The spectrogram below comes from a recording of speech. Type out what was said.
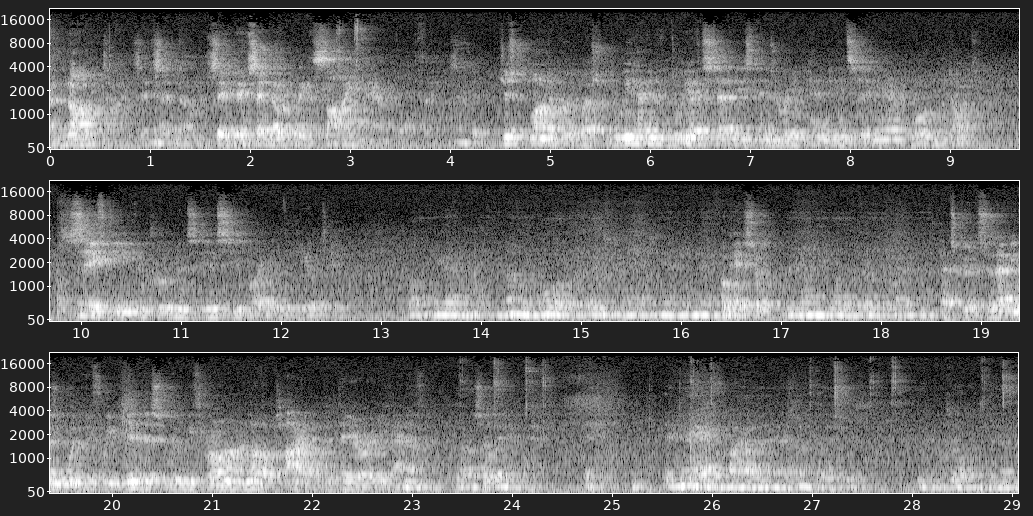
a number of times they've said no. they Say, they've said no to putting a sign there of all things. Just one other quick question. Do we have, any- do we have a set of these things already pending and sitting there, or we don't? Safety improvements in Seabright with the DOT. Well, we have a number more, but those are the ones we. Okay, so We only go with those right now. that's good. So that means we wouldn't- if we did this, it wouldn't be thrown on another pile that they already have. Well, So- they, they, they may have a mile in there some places. We've been talking to them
